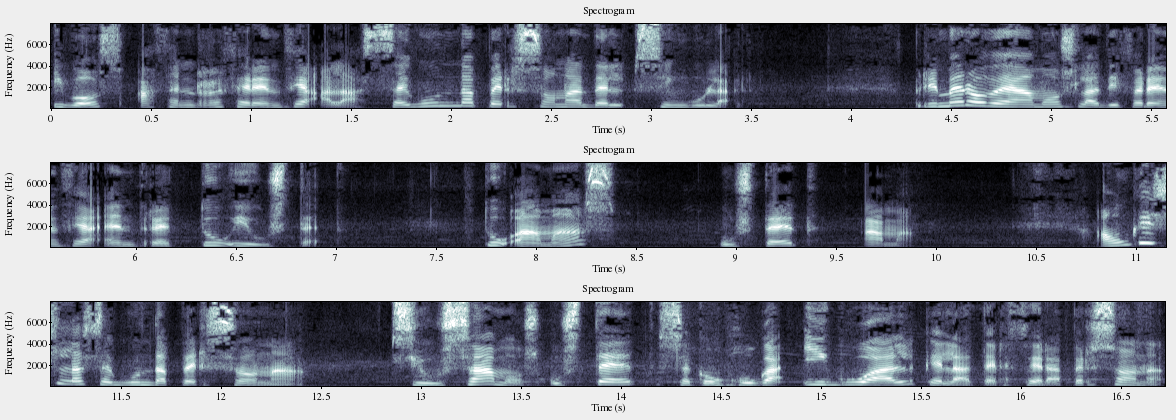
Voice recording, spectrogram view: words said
y vos hacen referencia a la segunda persona del singular. Primero veamos la diferencia entre tú y usted. Tú amas, usted ama. Aunque es la segunda persona, si usamos usted, se conjuga igual que la tercera persona.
